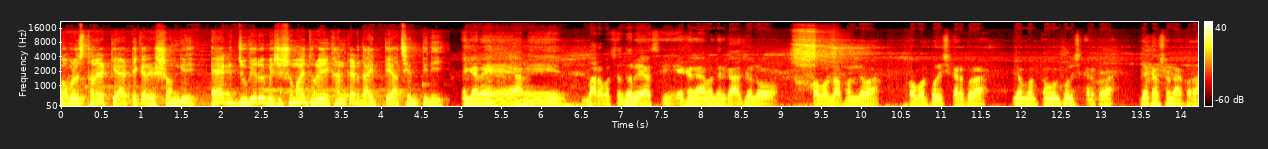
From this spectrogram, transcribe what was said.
কবরস্থানের কেয়ারটেকারের সঙ্গে। এক যুগেরও বেশি সময় ধরে এখানকার দায়িত্বে আছেন তিনি। এখানে আমি বারো বছর ধরে আছি। এখানে আমাদের কাজ হলো কবর দাফন দেওয়া, কবর পরিষ্কার করা, জঙ্গল টঙ্গল পরিষ্কার করা, দেখাশোনা করা,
